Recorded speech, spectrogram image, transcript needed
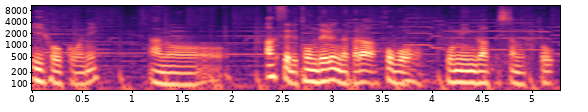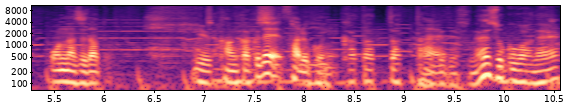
いい方向にあのーアクセル飛んでるんだからほぼウォーミングアップしたのと同じだという感覚でサルコに。方だったわけですね、そこはね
